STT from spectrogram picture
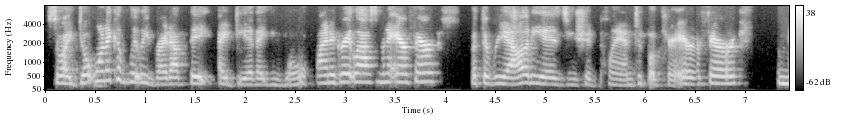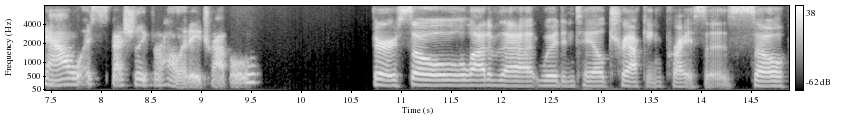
So I don't want to completely write off the idea that you won't find a great last minute airfare. But the reality is you should plan to book your airfare now, especially for holiday travel. Sure. So a lot of that would entail tracking prices. So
